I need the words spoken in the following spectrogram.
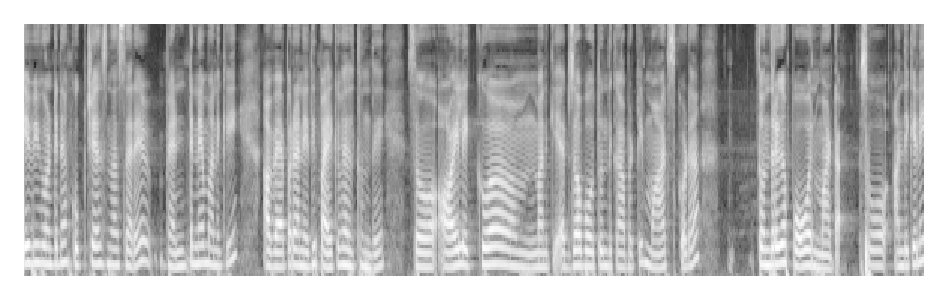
ఏవి వండినా కుక్ చేసినా సరే వెంటనే మనకి ఆ వేపర్ అనేది పైకి వెళ్తుంది. సో ఆయిల్ ఎక్కువ మనకి అబ్జార్బ్ అవుతుంది కాబట్టి మార్క్స్ కూడా తొందరగా పోవు అనమాట సో అందుకనే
